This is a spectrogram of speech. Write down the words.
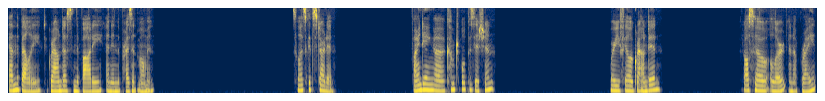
and the belly to ground us in the body and in the present moment. So let's get started. Finding a comfortable position where you feel grounded, but also alert and upright.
